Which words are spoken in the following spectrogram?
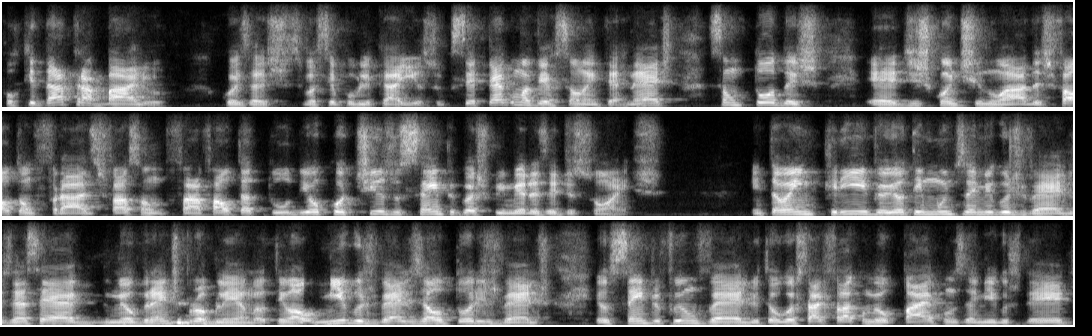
porque dá trabalho coisas, se você publicar isso. Você pega uma versão na internet, são todas é, descontinuadas, faltam frases, faltam, falta tudo, e eu cotizo sempre com as primeiras edições. Então é incrível, e eu tenho muitos amigos velhos, esse é o meu grande problema. Eu tenho amigos velhos e autores velhos. Eu sempre fui um velho, então eu gostava de falar com meu pai, com os amigos dele.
